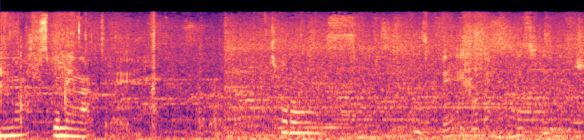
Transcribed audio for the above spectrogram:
I'm not spending that today. Turtles. He's big. Look at him. He's huge.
